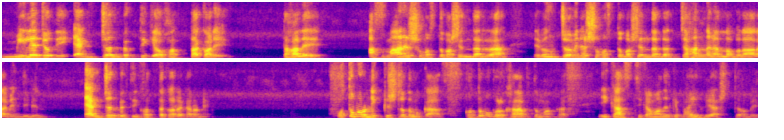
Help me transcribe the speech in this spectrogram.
মিলে যদি একজন ব্যক্তিকে হত্যা করে, তাহলে আসমানের সমস্ত বাসিন্দাররা এবং জমিনের সমস্ত বাসিন্দাররা জাহান নামে আল্লাহ আলামিন দিবেন একজন ব্যক্তিকে হত্যা করার কারণে। কত বড় নিকৃষ্টতম কাজ, কত বড় খারাপতম কাজ। এই কাজ থেকে আমাদেরকে বাহির হয়ে আসতে হবে।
